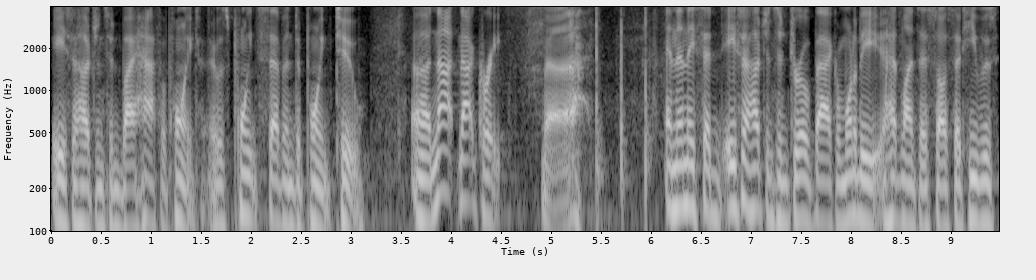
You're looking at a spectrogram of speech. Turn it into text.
Asa Hutchinson by half a point. It was 0.7 to 0.2. Uh, not not great. Uh, and then they said Asa Hutchinson drove back, and one of the headlines I saw said he was,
